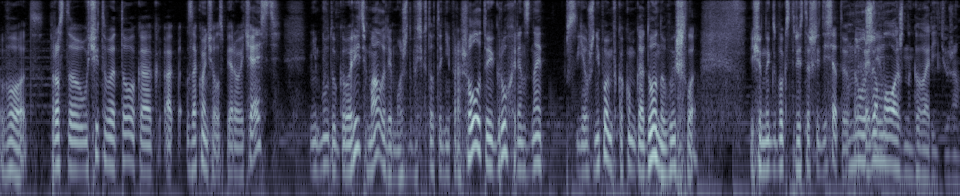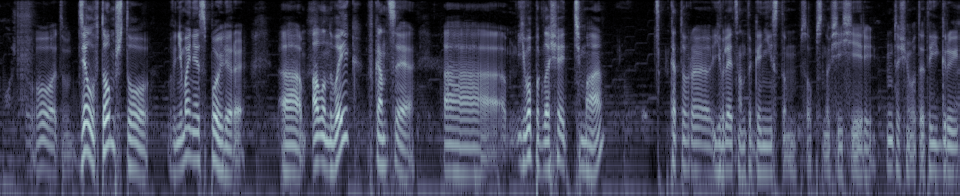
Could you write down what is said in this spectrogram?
Вот. Просто учитывая то, как а, закончилась первая часть, не буду говорить, мало ли, может быть, кто-то не прошел эту игру, хрен знает, я уже не помню, в каком году она вышла. Еще на Xbox 360 её Ну уже можно говорить, уже можно. Вот. Дело в том, что, внимание, спойлеры. Алан Вейк в конце, а, его поглощает тьма, которая является антагонистом, собственно, всей серии. Ну, точнее, вот этой игры.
